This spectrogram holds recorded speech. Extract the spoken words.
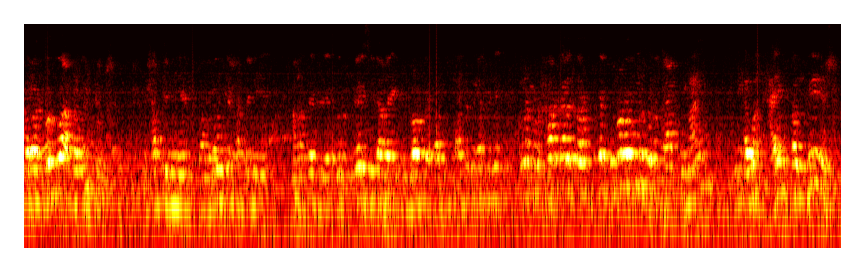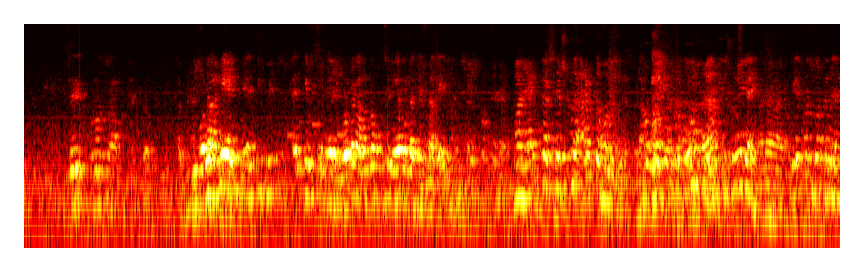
করার করব আপনাদের সাথে নিয়ে জনগণকে সাথে নিয়ে আমাদের যে প্রেসি যারা এই ব্লকের সাথে নিয়ে সরকারের তরফ থেকে কোনো রকমের কোনো চাপ নাই এবং আই এম কনভিন্স যে কোনো চাপ থাকবে আমি এনটিভিট এনটিভিট ভোটার আমার নাম হচ্ছে নিয়ামুল আজিজ সালে মানে একটা শেষ করে আরেকটা বলে আমি শুনি এরপর দরকার নেই।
